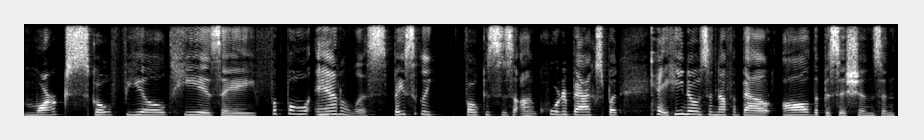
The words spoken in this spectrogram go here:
Mark Schofield. He is a football analyst, basically focuses on quarterbacks, but hey, he knows enough about all the positions and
